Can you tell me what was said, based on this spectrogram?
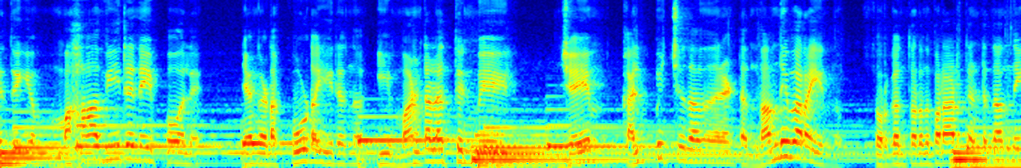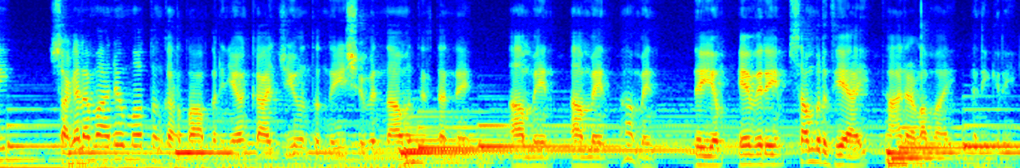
ദൈവം മഹാവീരനെ പോലെ ഞങ്ങളുടെ കൂടെ ഇരുന്ന് ഈ മണ്ഡലത്തിന്മേൽ ജയം കൽപ്പിച്ചു തന്നതിനായിട്ട് നന്ദി പറയുന്നു. സ്വർഗം തുറന്ന് പ്രാർത്ഥിച്ചിട്ട് നന്ദി. സകലമാനവും മൊത്തം കർത്താപ്പന് ഞങ്ങൾക്ക് ആ ജീവൻ തന്ന യേശുവിൻ നാമത്തിൽ തന്നെ. ആമേൻ ആമേൻ ആമേൻ. ദൈവം ഏവരെയും സമൃദ്ധിയായി ധാരാളമായി അനുഗ്രഹിക്കും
